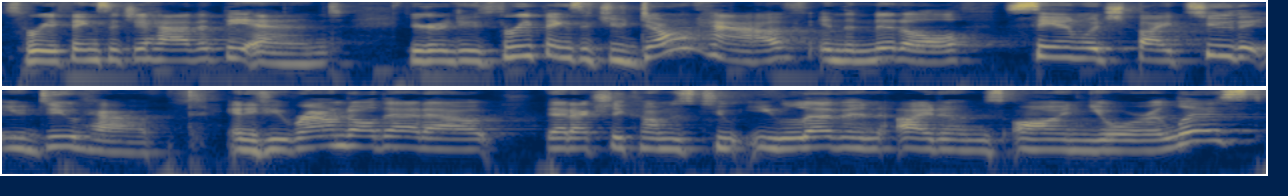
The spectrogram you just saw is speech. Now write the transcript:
three things that you have at the end. You're going to do three things that you don't have in the middle, sandwiched by two that you do have. And if you round all that out, that actually comes to 11 items on your list.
